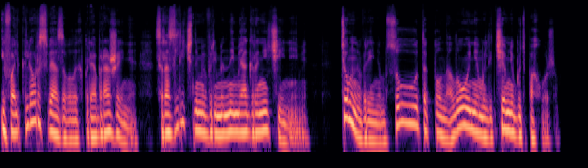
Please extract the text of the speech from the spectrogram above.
и фольклор связывал их преображение с различными временными ограничениями, темным временем суток, полнолунием или чем-нибудь похожим.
